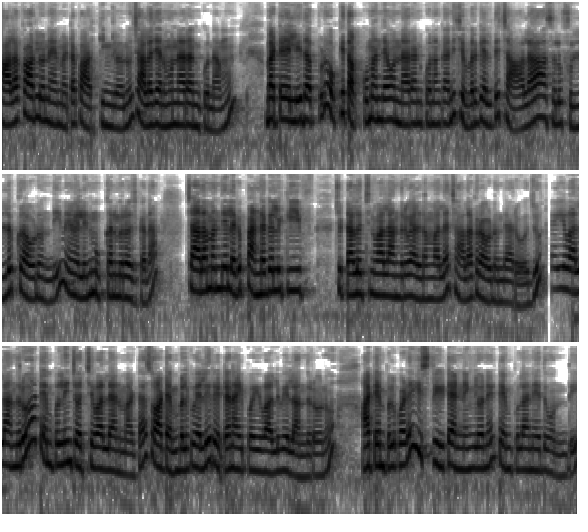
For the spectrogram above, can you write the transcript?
చాలా కార్లు ఉన్నాయన్నమాట పార్కింగ్ లోను చాలా జనం ఉన్నారు అనుకున్నాము బట్ వెళ్ళేటప్పుడు ఒకే తక్కువ మందే ఉన్నారు అనుకున్నాం కానీ చివరికి వెళ్తే చాలా అసలు ఫుల్ క్రౌడ్ ఉంది. మేము వెళ్ళింది ముక్కనమి రోజు కదా. చాలా మంది ఇలాగ పండగలకి చుట్టాలు వచ్చిన వాళ్ళందరూ వెళ్ళడం వల్ల చాలా క్రౌడ్ ఉంది ఆ రోజు. ఈ వాళ్ళందరూ టెంపుల్ నుంచి వచ్చే వాళ్ళే అనమాట సో ఆ టెంపుల్కి వెళ్ళి రిటర్న్ అయిపోయే వాళ్ళు వీళ్ళందరూను. ఆ టెంపుల్ కూడా ఈ స్ట్రీట్ ఎండింగ్లోనే టెంపుల్ అనేది ఉంది.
